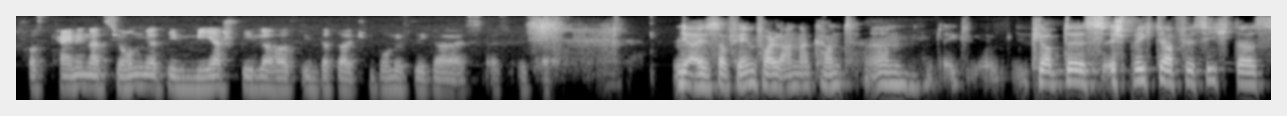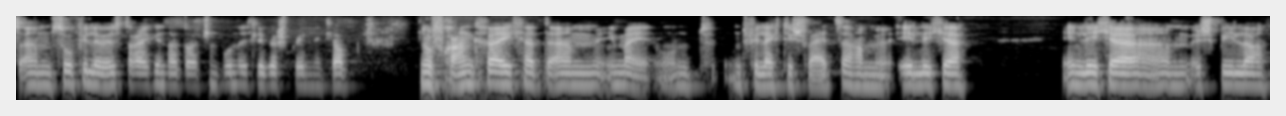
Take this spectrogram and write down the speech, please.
fast keine Nation mehr, die mehr Spieler hat in der deutschen Bundesliga als, als Österreich. Ja, ist auf jeden Fall anerkannt. Ähm, ich glaube, das spricht ja für sich, dass ähm, so viele Österreicher in der deutschen Bundesliga spielen. Ich glaube, nur Frankreich hat ähm, immer und, und vielleicht die Schweizer haben ähnliche, ähnliche Spieler,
